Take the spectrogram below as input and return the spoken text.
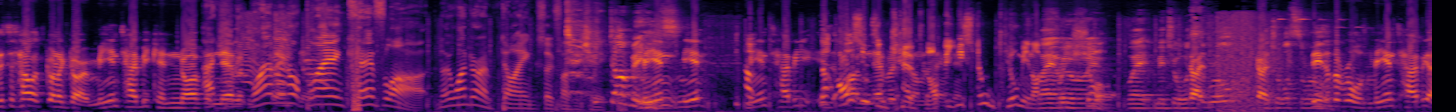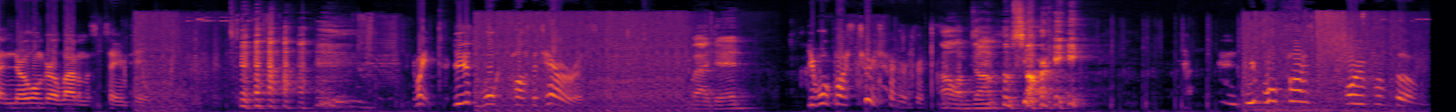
this is how it's gonna go. Me and Tabby can never, Actually, never. why am I not playing Kevlar? No wonder I'm dying so fucking quick. Dummies. Me and me and me and Tabby is No, I was are using never on the Kevlar, but you still kill me like Wait, three wait, wait, shots. wait, wait, Mitchell, what's Guys, the rule? Guys, Mitchell, what's the rule? these are the rules. Me and Tabby are no longer allowed on the same team. Wait, you just walked past a terrorist. Wait, I did. You walked past two terrorists. Oh, I'm dumb. I'm sorry. You walked past both of them.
